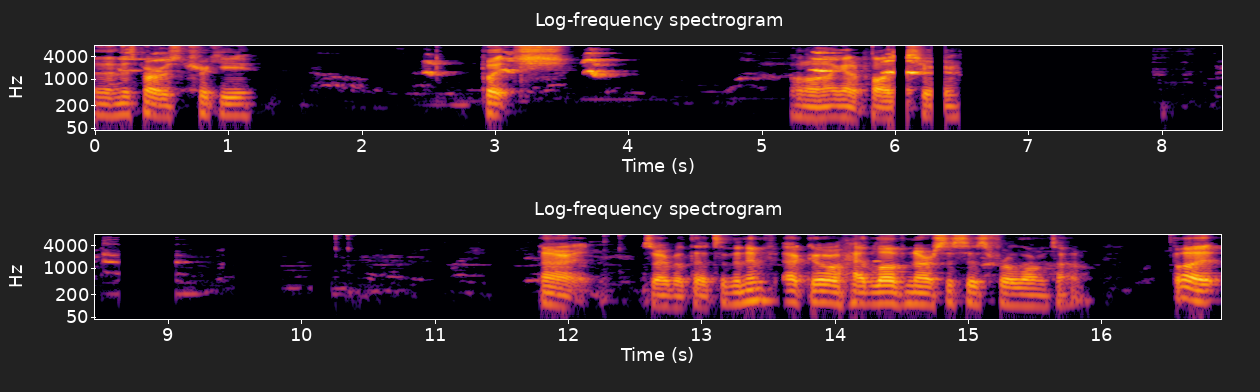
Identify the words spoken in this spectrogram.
and then this part was tricky. But sh- hold on, I gotta pause here. All right, sorry about that. So the nymph Echo had loved Narcissus for a long time, but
